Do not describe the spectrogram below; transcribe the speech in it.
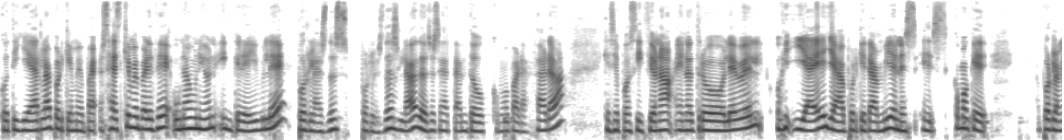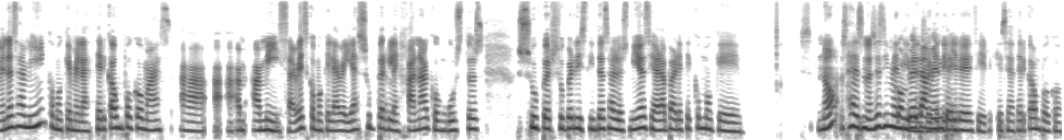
cotillearla porque me, o sea, es que me parece una unión increíble por, las dos, por los dos lados, o sea, tanto como para Zara, que se posiciona en otro level, y a ella, porque también es, es como que, por lo menos a mí, como que me la acerca un poco más a, a, a mí, ¿sabes? Como que la veía súper lejana, con gustos súper, súper distintos a los míos, y ahora parece como que ¿No? ¿Sabes? No sé si me entiendes lo que te quiero decir, que se acerca un poco.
